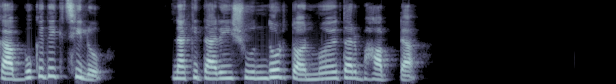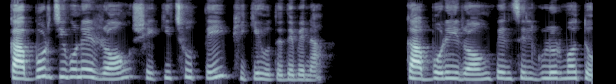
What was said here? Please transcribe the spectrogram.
কাব্যকে দেখছিল, নাকি তার এই সুন্দর তন্ময়তার ভাবটা। কাব্যর জীবনের রং সে কিছুতেই ফিকে হতে দেবে না। কাব্যর এই রং পেন্সিলগুলোর মতো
